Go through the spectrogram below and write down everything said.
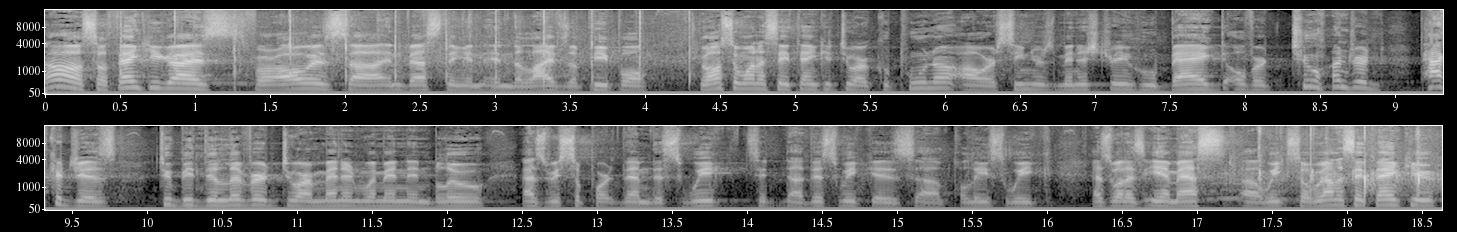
Oh, so thank you guys for always uh, investing in, in the lives of people. We also want to say thank you to our Kupuna, our seniors ministry, who bagged over 200 packages to be delivered to our men and women in blue as we support them this week. Uh, this week is uh, Police Week as well as EMS uh, Week. So we want to say thank you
